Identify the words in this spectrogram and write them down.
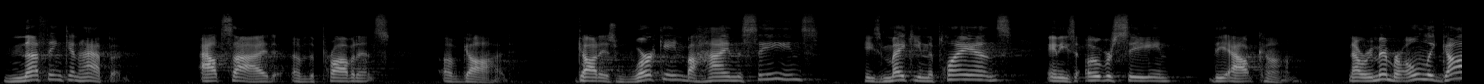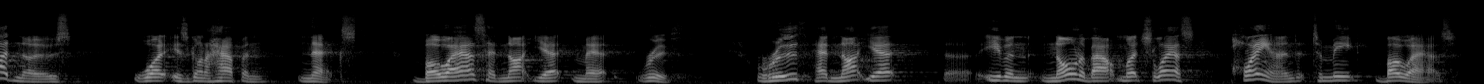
Nothing can happen outside of the providence of God. God is working behind the scenes, He's making the plans, and He's overseeing the outcome. Now remember, only God knows what is going to happen next. Boaz had not yet met Ruth. Ruth had not yet uh, even known about, much less planned to meet Boaz.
